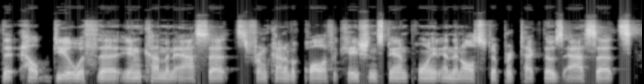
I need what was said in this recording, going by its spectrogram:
that help deal with the income and assets from kind of a qualification standpoint, and then also to protect those assets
